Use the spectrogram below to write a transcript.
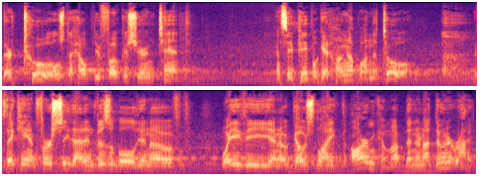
They're tools to help you focus your intent. And see, people get hung up on the tool. If they can't first see that invisible, you know, wavy, you know, ghost-like arm come up, then they're not doing it right.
